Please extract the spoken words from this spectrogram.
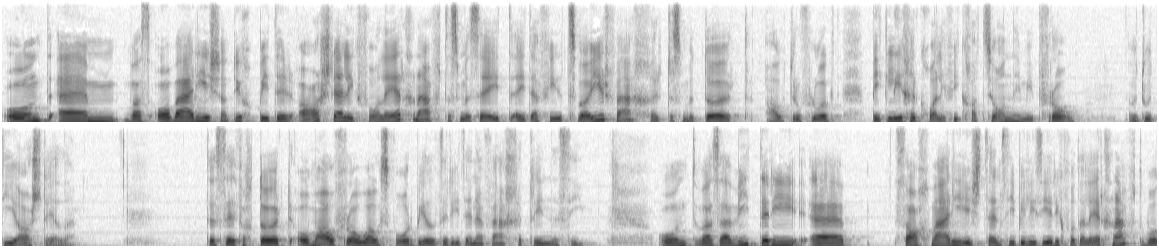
Und ähm, was auch wäre, ist natürlich bei der Anstellung von Lehrkräften, dass man sagt, in den vier Zweierfächern, dass man dort halt darauf schaut, bei gleicher Qualifikation nehme ich die Frau und die anstellen. Dass einfach dort auch mal Frauen als Vorbilder in diesen Fächern drin sind. Und was eine weitere äh, Sache wäre, ist die Sensibilisierung der Lehrkräfte, die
